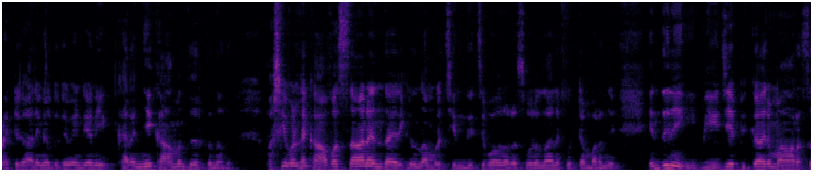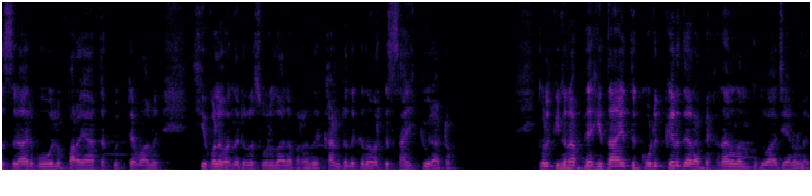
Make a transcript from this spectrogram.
മറ്റു കാര്യങ്ങൾക്കൊക്കെ വേണ്ടിയാണ് ഈ കരഞ്ഞി കാമം തീർക്കുന്നത്. പക്ഷെ ഇവളുടെയൊക്കെ അവസാനം എന്തായിരിക്കും നമ്മൾ ചിന്തിച്ച് പോകുന്ന റസൂലുള്ളാഹിനെ കുറ്റം പറഞ്ഞ് എന്തിന് ഈ ബി ജെ പിക്കാരും ആർ എസ് എസ്സുകാർ പോലും പറയാത്ത കുറ്റമാണ് ഇവൾ വന്നിട്ട് റസൂലുള്ളാഹിനെ പറയുന്നത് കണ്ടു നിൽക്കുന്നവർക്ക് സഹിക്കൂല കേട്ടോ. ഇവൾക്ക് ഇനി റബ്ബെ ഹിദായത്ത് കൊടുക്കരുത് റബ്ബെ. അതാണ് നമുക്ക് ദുവാ ചെയ്യാനുള്ളത്.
